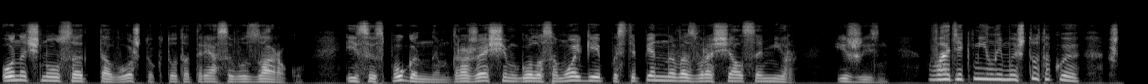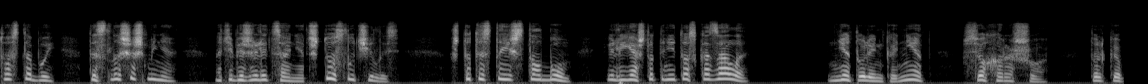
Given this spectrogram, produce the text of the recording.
Он очнулся от того, что кто-то тряс его за руку, и с испуганным, дрожащим голосом Ольги постепенно возвращался мир и жизнь. «Вадик, милый мой, что такое? Что с тобой? Ты слышишь меня? На тебе же лица нет. Что случилось? Что ты стоишь столбом? Или я что-то не то сказала?» «Нет, Оленька, нет. Все хорошо. Только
